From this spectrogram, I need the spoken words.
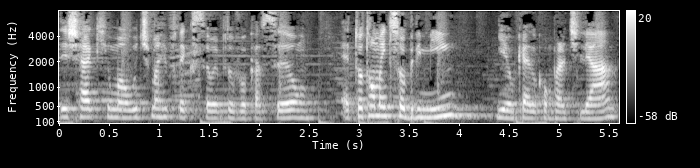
deixar aqui uma última reflexão e provocação. É totalmente sobre mim e eu quero compartilhar.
